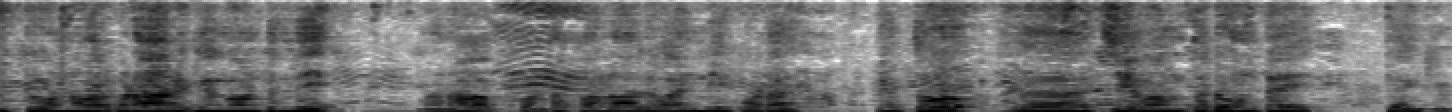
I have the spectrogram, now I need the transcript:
చుట్టూ ఉన్నవారు కూడా ఆరోగ్యంగా ఉంటుంది. మన పంట పొలాలు అన్నీ కూడా ఎంతో జీవంతో ఉంటాయి. థ్యాంక్ యూ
